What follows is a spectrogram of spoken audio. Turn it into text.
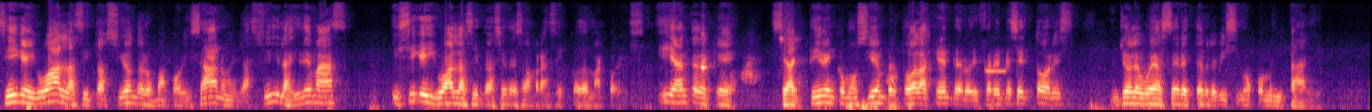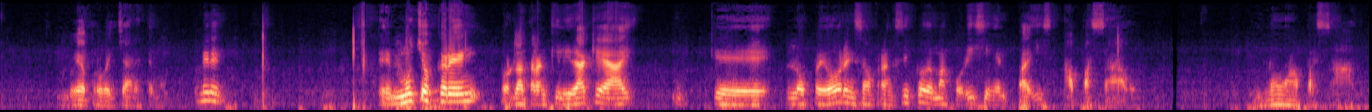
sigue igual la situación de los macorizanos en las filas y demás, y sigue igual la situación de San Francisco de Macorís. Y antes de que se activen, como siempre, toda la gente de los diferentes sectores, yo le voy a hacer este brevísimo comentario. Voy a aprovechar este momento. Miren, eh, muchos creen, por la tranquilidad que hay, que lo peor en San Francisco de Macorís y en el país ha pasado. No ha pasado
